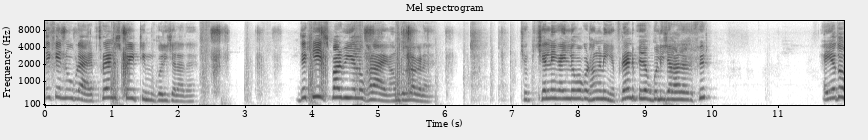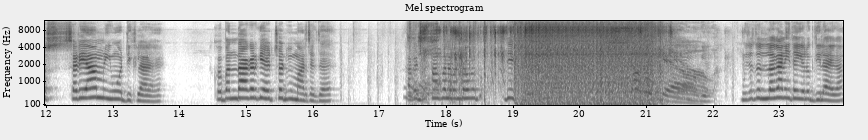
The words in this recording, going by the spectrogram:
देखिए नूबड़ा है फ्रेंड्स पे टीम गोली चलाता है। देखिए इस बार भी ये लोग हराएगा हमको लग रहा है। क्योंकि खेलने का इन लोगों को ढंग नहीं है। फ्रेंड पे जब गोली चलाता है तो फिर? ये तो सरेआम रिमोट दिखला रहा है। कोई बंदा आकर के हेडशॉट भी मार सकता है। अगर दिमाग वाला बंदा होगा तो देख मुझे तो लगा नहीं था ये लोग दिलाएगा।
